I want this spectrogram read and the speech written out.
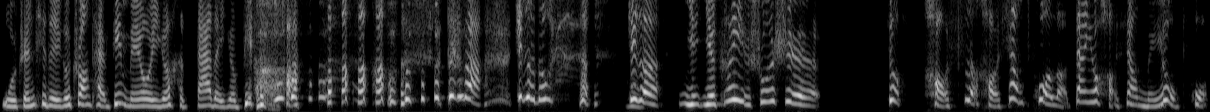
我整体的一个状态并没有一个很大的一个变化，对吧？这个东西，这个也也可以说是。就好似好像破了，但又好像没有破，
